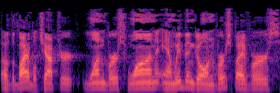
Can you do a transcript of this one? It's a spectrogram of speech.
of the Bible, chapter 1, verse 1, and we've been going verse by verse,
